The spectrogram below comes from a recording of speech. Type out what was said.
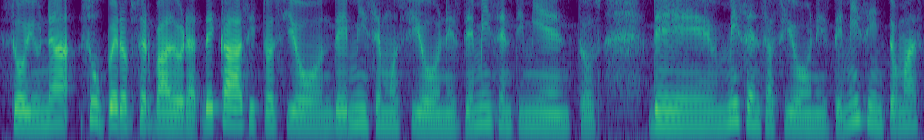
Soy una súper observadora de cada situación, de mis emociones, de mis sentimientos, de mis sensaciones, de mis síntomas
